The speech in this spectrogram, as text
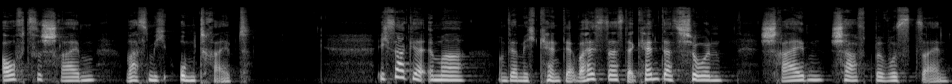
aufzuschreiben, was mich umtreibt. Ich sage ja immer, und wer mich kennt, der weiß das, der kennt das schon. Schreiben schafft Bewusstsein.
